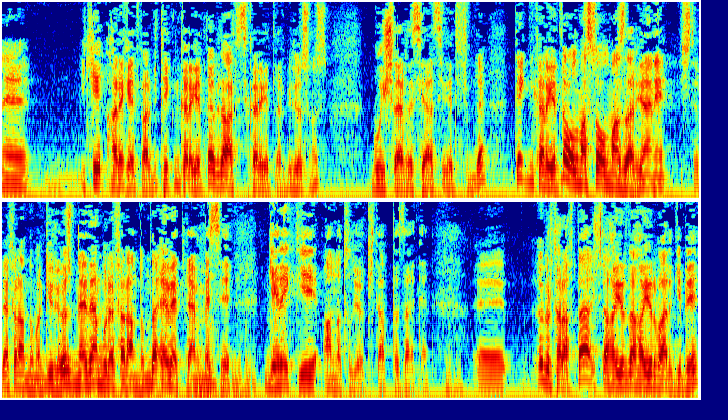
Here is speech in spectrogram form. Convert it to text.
e, iki hareket var. Bir teknik hareketler bir de artistik hareketler biliyorsunuz. Bu işlerde siyasi iletişimde. Teknik hareketler olmazsa olmazlar. Yani işte referanduma giriyoruz. Neden bu referandumda evet denmesi gerektiği anlatılıyor kitapta zaten. Ee, öbür tarafta işte hayırda hayır var gibi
